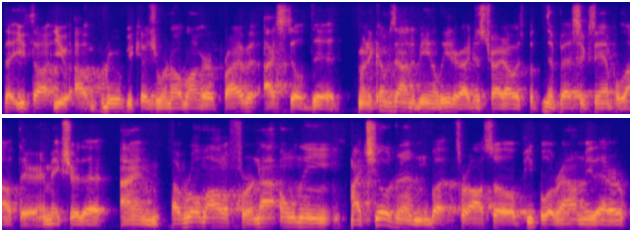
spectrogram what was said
that you thought you outgrew because you were no longer a private, I still did. When it comes down to being a leader, I just try to always put the best example out there and make sure that I'm a role model for not only my children, but for also people around me that are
